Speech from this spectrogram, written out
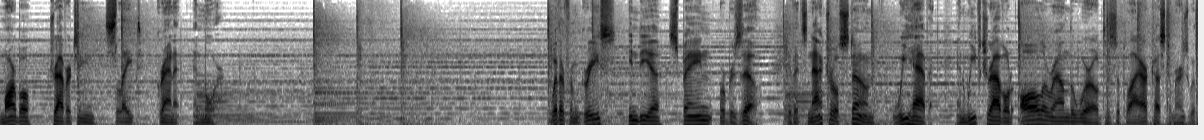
Marble, travertine, slate, granite, and more. Whether from Greece, India, Spain, or Brazil, if it's natural stone, we have it and we've traveled all around the world to supply our customers with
